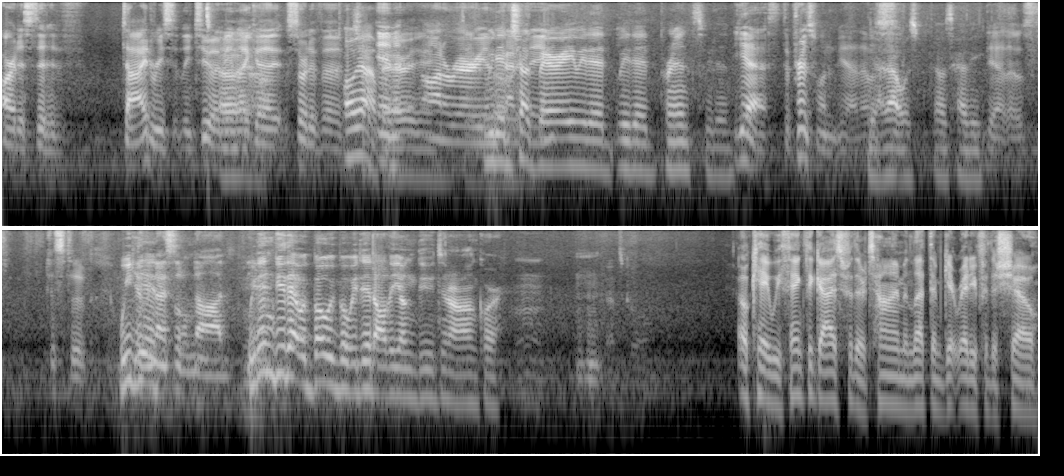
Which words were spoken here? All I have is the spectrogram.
artists that have died recently too. I mean, Oh, like yeah. a sort of a Oh, yeah. an Berry. honorarium. We did Chuck. Berry. We did we did Prince. We did. Yes, the Prince one. Yeah, that was. Yeah, that was that was heavy. Yeah, that was just to We give a did. nice little nod. We didn't do that with Bowie, but we did all the young dudes in our encore. That's cool. Okay, we thank the guys for their time and let them get ready for the show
